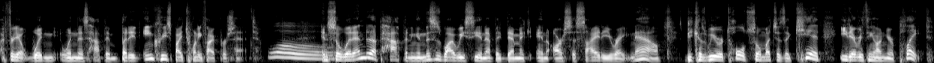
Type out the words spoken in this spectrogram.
I forget when when this happened, but it increased by 25%. Whoa. And so what ended up happening, and this is why we see an epidemic in our society right now, is because we were told so much as a kid, eat everything on your plate.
